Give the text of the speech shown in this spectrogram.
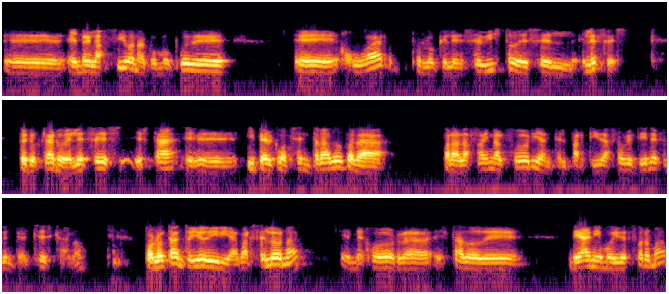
eh, en relación a cómo puede eh, jugar, por lo que les he visto, es el, el EFES. Pero claro, el EFES está eh, hiperconcentrado para, para la Final Four y ante el partidazo que tiene frente al Chesca, ¿no? Por lo tanto, yo diría Barcelona, el mejor eh, estado de, de ánimo y de forma,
